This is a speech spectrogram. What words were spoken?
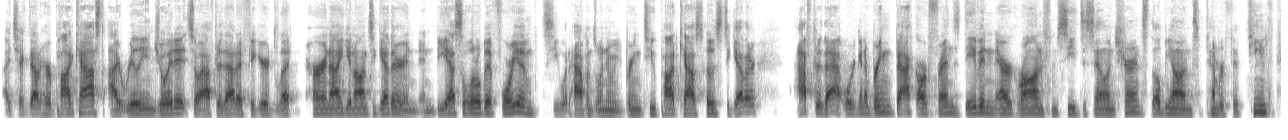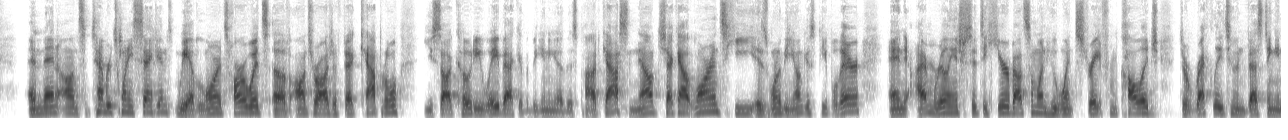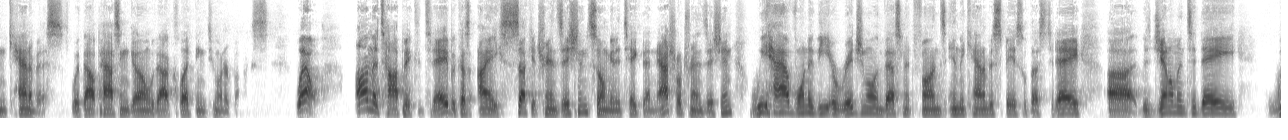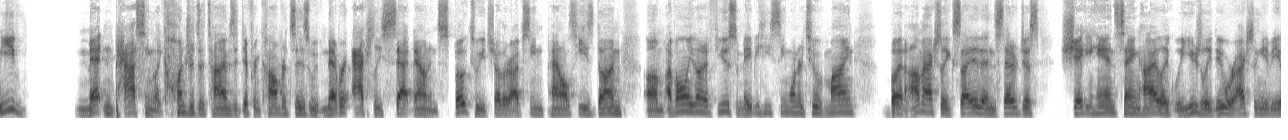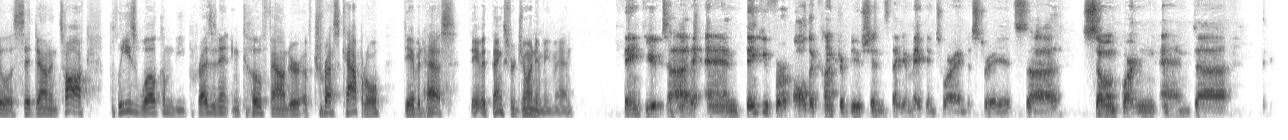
I checked out her podcast. I really enjoyed it. So after that, I figured let her and I get on together and, and BS a little bit for you and see what happens when we bring two podcast hosts together. After that, we're going to bring back our friends David and Eric Ron from Seed to Sale Insurance. They'll be on September 15th. And then on September 22nd, we have Lawrence Horowitz of Entourage Effect Capital. You saw Cody way back at the beginning of this podcast. Now check out Lawrence. He is one of the youngest people there. And I'm really interested to hear about someone who went straight from college directly to investing in cannabis without passing go and without collecting 200 bucks. Well, on the topic today because I suck at transition, so I'm going to take that natural transition. We have one of the original investment funds in the cannabis space with us today. Uh, the gentleman today, we've met in passing like hundreds of times at different conferences. We've never actually sat down and spoke to each other. I've seen panels he's done. Um, I've only done a few, so maybe he's seen one or two of mine. But I'm actually excited. Instead of just shaking hands, saying hi like we usually do, we're actually going to be able to sit down and talk. Please welcome the president and co founder of Tress Capital, David Hess. David, thanks for joining me, man. Thank you, Todd, and thank you for all the contributions that you're making to our industry. It's uh, so important. And uh,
